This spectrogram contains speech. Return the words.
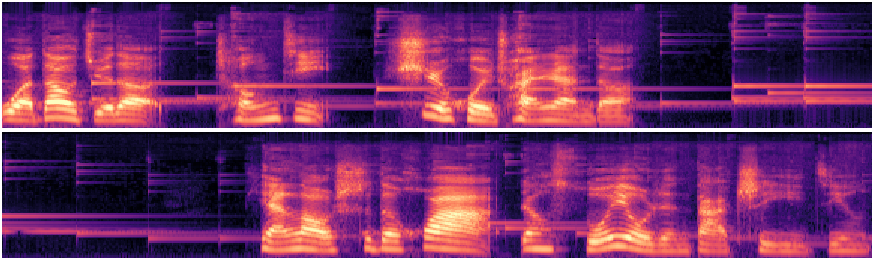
我倒觉得成绩是会传染的。”田老师的话让所有人大吃一惊。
